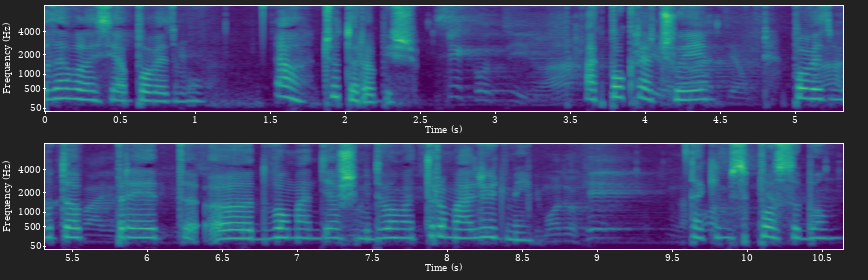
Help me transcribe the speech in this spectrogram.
zavolaj si a povedz mu. A, čo to robíš? Ak pokračuje, povedz mu to pred uh, dvoma ďalšími, dvoma, troma ľuďmi. Takým spôsobom.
